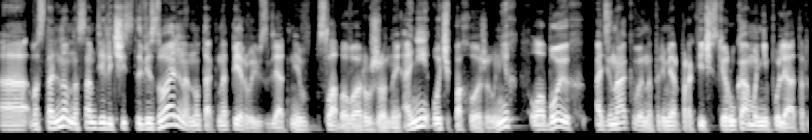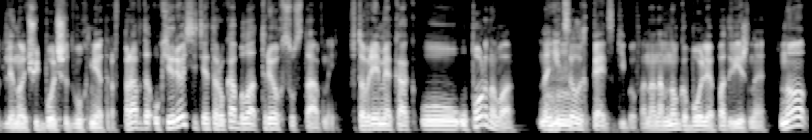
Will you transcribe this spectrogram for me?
А в остальном, на самом деле, чисто визуально, ну так, на первый взгляд, не слабо вооруженный, они очень похожи. У них у обоих одинаковая, например, практически рука-манипулятор длиной чуть больше двух метров. Правда, у Curiosity эта рука была трехсуставной, в то время как у упорного на ней Мгм. целых пять сгибов, она намного более подвижная. Но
